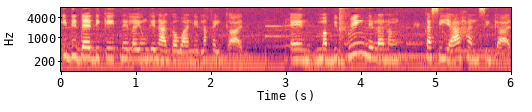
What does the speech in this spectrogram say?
i-dedicate nila yung ginagawa nila kay God. And mabibring nila ng kasiyahan si God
